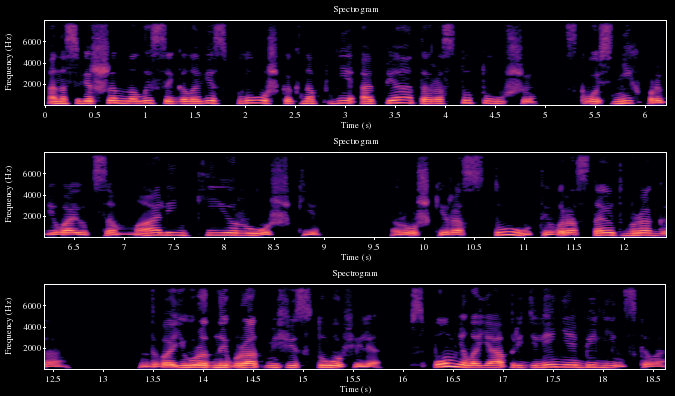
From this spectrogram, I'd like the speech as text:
а на совершенно лысой голове сплошь, как на пне опята, растут уши. Сквозь них пробиваются маленькие рожки. Рожки растут и вырастают врага. Двоюродный брат Мефистофеля. Вспомнила я определение Белинского.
